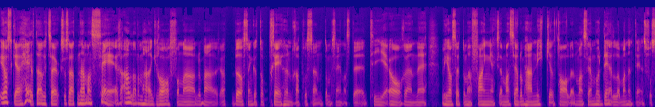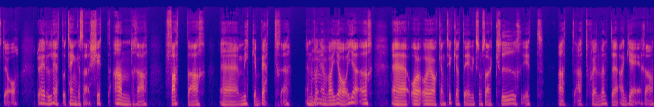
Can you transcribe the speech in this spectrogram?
jag ska helt ärligt säga också så att när man ser alla de här graferna, de här att börsen gått upp 300 procent de senaste tio åren. Eh, vi har sett de här FANG, man ser de här nyckeltalen, man ser modeller man inte ens förstår. Då är det lätt att tänka så här, shit, andra fattar eh, mycket bättre än, mm. än vad jag gör. Eh, och, och, jag kan tycka att det är liksom så här klurigt att, att själv inte agera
